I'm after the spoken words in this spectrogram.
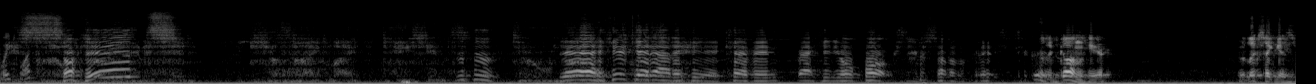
Wait, what? Suck it! Just like my patience. yeah, you get out of here, Kevin. Back in your box, you son of a bitch. There's a gun here. It looks like his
